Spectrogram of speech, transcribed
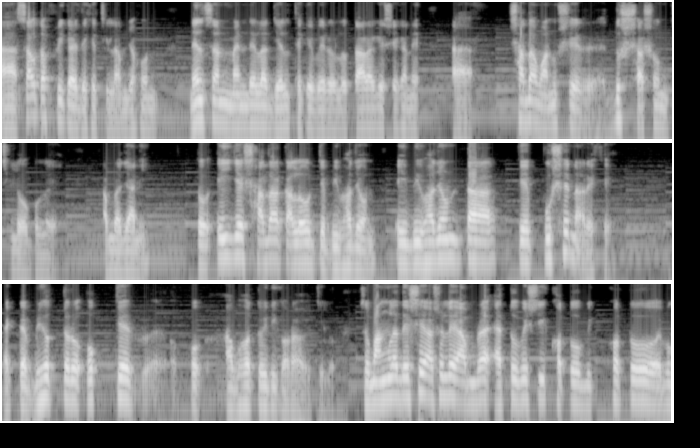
আহ, সাউথ আফ্রিকায় দেখেছিলাম যখন নেলসন ম্যান্ডেলা জেল থেকে বেরোলো তার আগে সেখানে সাদা মানুষের দুঃশাসন ছিল বলে আমরা জানি। তো এই যে সাদা কালোর যে বিভাজন, এই বিভাজনটাকে পুষে না রেখে একটা বৃহত্তর ঐক্যের আবহাওয়া তৈরি করা হয়েছিল। তো বাংলাদেশে আসলে আমরা এত বেশি ক্ষত, বিক্ষত এবং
